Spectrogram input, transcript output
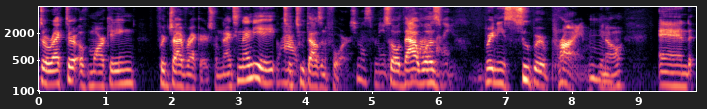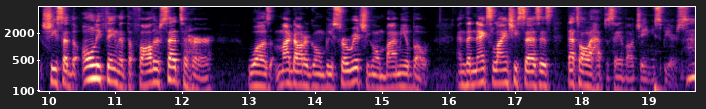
director of marketing for Jive Records from 1998 Wow. to 2004. She must have made So that was. Britney's super prime, you mm-hmm. know? And she said the only thing that the father said to her was, My daughter gonna be so rich, she gonna buy me a boat. And the next line she says is, That's all I have to say about Jamie Spears.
